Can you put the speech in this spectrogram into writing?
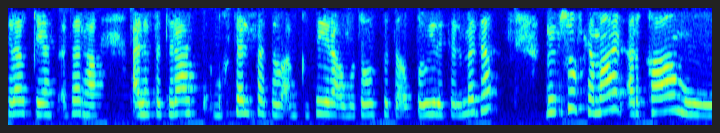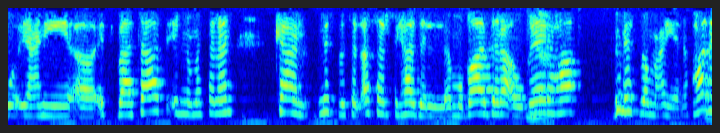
خلال قياس أثرها على فترات مختلفة سواء قصيرة أو متوسطة أو طويلة المدى بنشوف كمان أرقام ويعني آه، إثباتات إنه مثلا كان نسبة الأثر في هذه المبادرة أو غيرها بنسبة معينة. فهذا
